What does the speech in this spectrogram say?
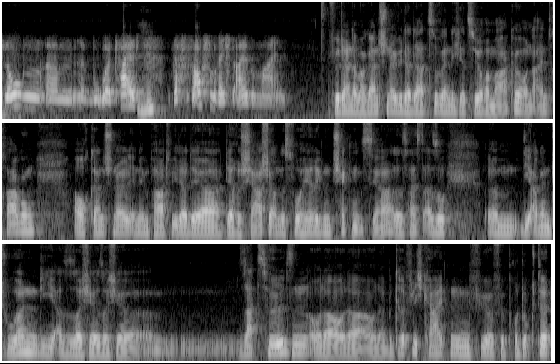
Slogan ähm, beurteilt. Mhm. Das ist auch schon recht allgemein. Führt dann aber ganz schnell wieder dazu, wenn ich jetzt höre Marke und Eintragung, auch ganz schnell in den Part wieder der, der Recherche und des vorherigen Checkens. Ja? Das heißt also, ähm, die Agenturen, die also solche, solche ähm, Satzhülsen oder, oder, oder Begrifflichkeiten für, für Produkte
